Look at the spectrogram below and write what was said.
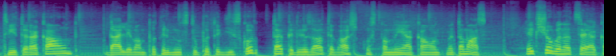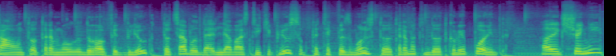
Twitter аккаунт. Далі вам потрібно вступити в Discord та підв'язати ваш основний аккаунт Metamask. Якщо ви на цей аккаунт отримали дроп від Blue, то це буде для вас тільки плюсом, так як ви зможете отримати додаткові поінти. Але якщо ні,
